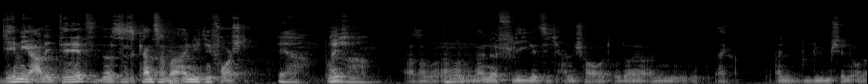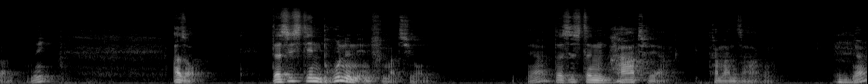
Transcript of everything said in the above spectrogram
Genialität, das ist, kannst du mir eigentlich nicht vorstellen. Ja, wunderbar. Also wenn man eine Fliege sich anschaut oder ein, naja, ein Blümchen oder nicht. Also, das ist den Brunneninformation. Ja, das ist dann Hardware, kann man sagen. Ja?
